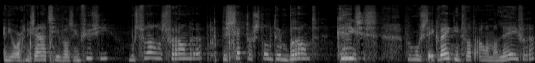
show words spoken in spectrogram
En die organisatie was in fusie, moest van alles veranderen. De sector stond in brand, crisis. We moesten, ik weet niet wat allemaal leveren.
